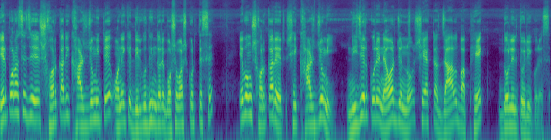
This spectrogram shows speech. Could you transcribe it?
এরপর আছে যে, সরকারি খাস জমিতে অনেকে দীর্ঘদিন ধরে বসবাস করতেছে এবং সরকারের সেই খাস জমি নিজের করে নেওয়ার জন্য সে একটা জাল বা ফেক দলিল তৈরি করেছে।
